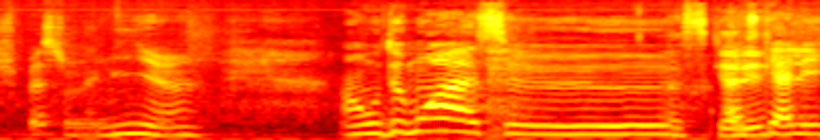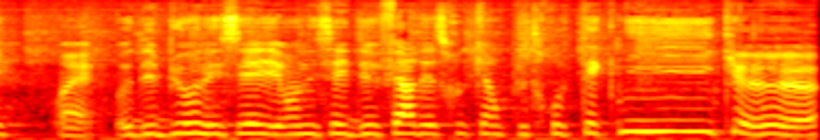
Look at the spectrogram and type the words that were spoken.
je sais pas si on a mis un ou deux mois à se À se caler. caler. Ouais. Au début, on essaye, on essaye de faire des trucs un peu trop techniques, euh,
